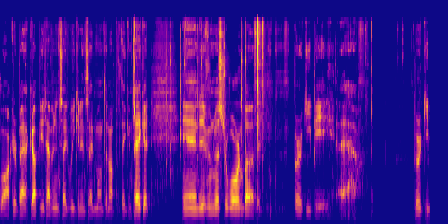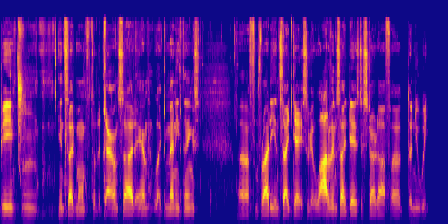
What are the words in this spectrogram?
Walker back up. You'd have an inside week and inside month and up if they can take it. And even Mr. Warren Buffett, Berkey B. Yeah. Berkey B, mm, inside month to the downside, and like many things uh, from Friday, inside day. So we got a lot of inside days to start off uh, the new week.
